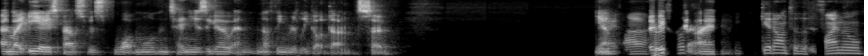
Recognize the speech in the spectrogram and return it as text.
And like EA Spouse was what more than 10 years ago, and nothing really got done. So yeah. Alright, uh, But so let's I, get on to the final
